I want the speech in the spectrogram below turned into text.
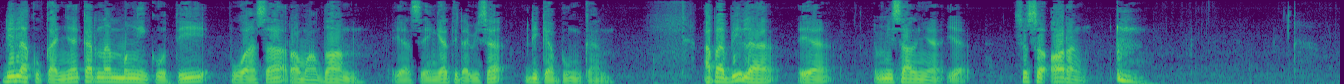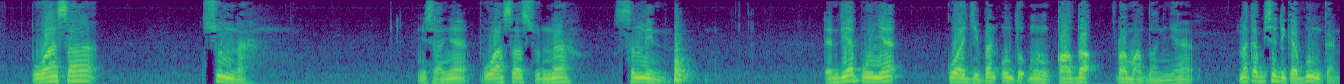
dilakukannya karena mengikuti puasa Ramadan ya sehingga tidak bisa digabungkan. Apabila ya misalnya ya seseorang puasa sunnah misalnya puasa sunnah Senin dan dia punya kewajiban untuk mengkodok Ramadannya, maka bisa digabungkan.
